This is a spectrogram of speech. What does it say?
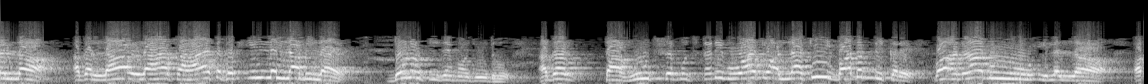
اللہ اگر لا الہ کہا ہے تو پھر اللہ بھی لائے دونوں چیزیں موجود ہو اگر تاغوت سے مجتنب ہوا تو اللہ کی عبادت بھی کرے۔ وہ اناب اللہ اور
